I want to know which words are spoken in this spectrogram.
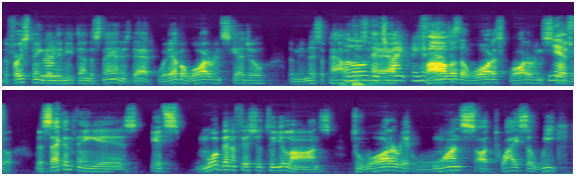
Uh, The first thing that they need to understand is that whatever watering schedule the municipalities Oh, have, right. Have follow the water watering Yes. schedule. The second thing is it's more beneficial to your lawns to water it once or twice a week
